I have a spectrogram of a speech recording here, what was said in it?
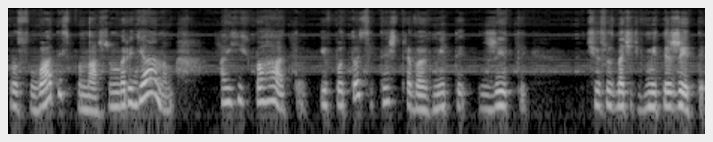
просуватись по нашим меридіанам. А їх багато. І в потоці теж треба вміти жити. Чи що значить вміти жити?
